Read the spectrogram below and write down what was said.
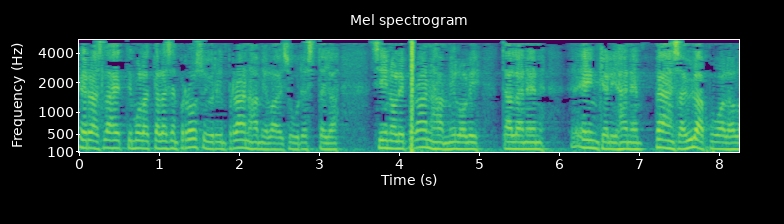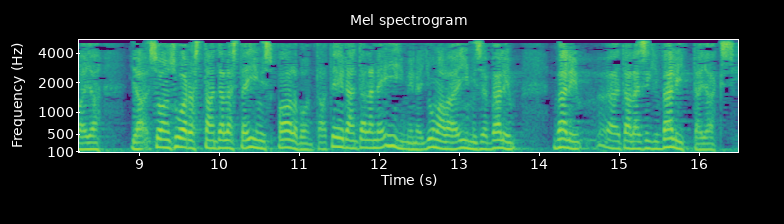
eräs lähetti mulle tällaisen prosyyrin branhamilaisuudesta ja siinä oli Branham, millä oli tällainen enkeli hänen päänsä yläpuolella ja ja se on suorastaan tällaista ihmispalvontaa. Tehdään tällainen ihminen, Jumala ja ihmisen väli, väli, äh, välittäjäksi.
